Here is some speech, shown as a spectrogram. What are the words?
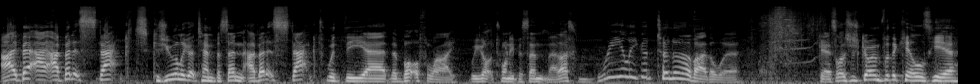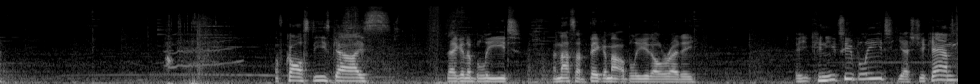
I bet I, I bet it's stacked because you only got 10%. I bet it's stacked with the uh, the butterfly. We got 20% there. That's really good to know, by the way. Okay, so let's just go in for the kills here. Of course, these guys, they're going to bleed. And that's a big amount of bleed already. Can you two bleed? Yes, you can.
